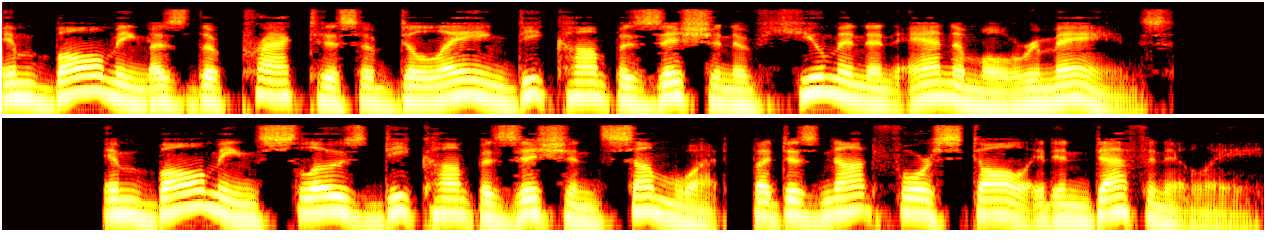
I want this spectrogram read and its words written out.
Embalming is the practice of delaying decomposition of human and animal remains. Embalming slows decomposition somewhat, but does not forestall it indefinitely.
